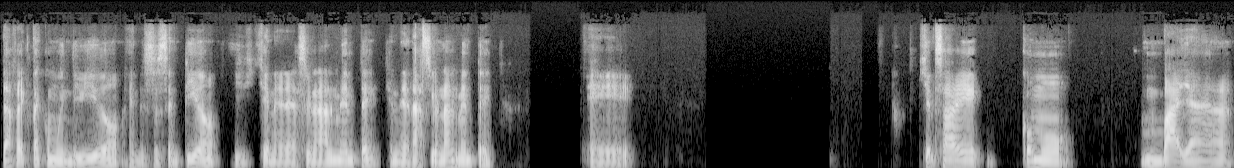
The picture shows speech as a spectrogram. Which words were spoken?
te afecta como individuo en ese sentido y generacionalmente, generacionalmente, eh, quién sabe cómo vaya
